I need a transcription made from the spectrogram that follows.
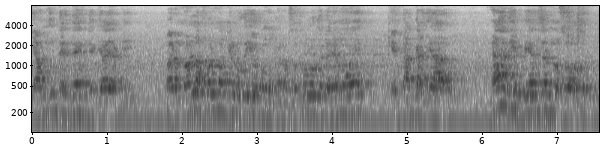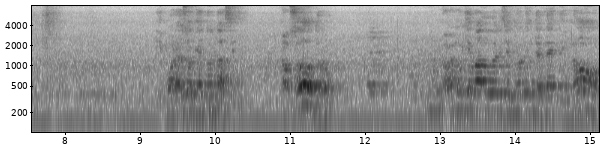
y a un intendente que hay aquí. Pero no es la forma que lo dijo, como que nosotros lo que tenemos es que estar callados. Nadie piensa en nosotros. Y por eso es que esto está así. Nosotros nos hemos llevado del señor intendente y no,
